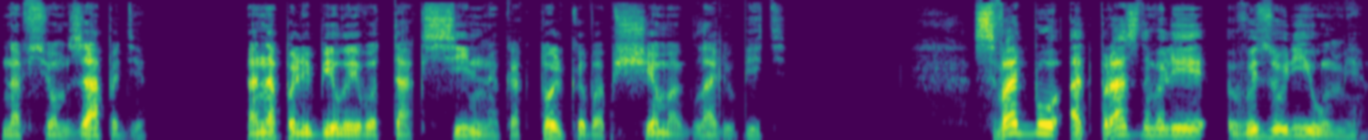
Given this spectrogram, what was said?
на всем Западе, она полюбила его так сильно, как только вообще могла любить. Свадьбу отпраздновали в Изуриуме,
